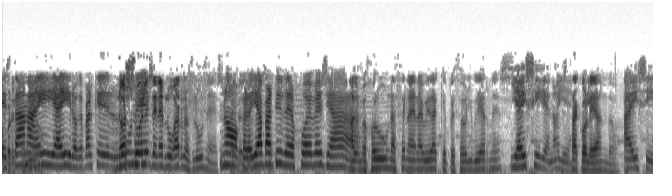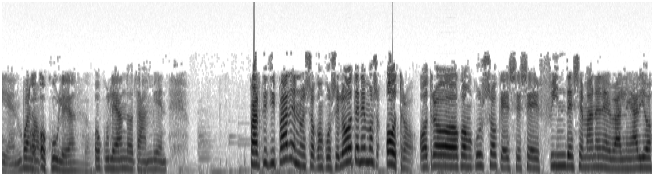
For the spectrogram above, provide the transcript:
digo, están ahí, ahí. Lo que pasa es que No lunes- suele tener lugar los lunes. No, pero, yo ya a partir del jueves ya... A lo mejor hubo una cena de Navidad que empezó el viernes. Y ahí siguen, oye. Está coleando. Ahí siguen. Bueno, o, o culeando. oculeando también. Participar en nuestro concurso. Y luego tenemos otro, otro concurso que es ese fin de semana en el balneario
